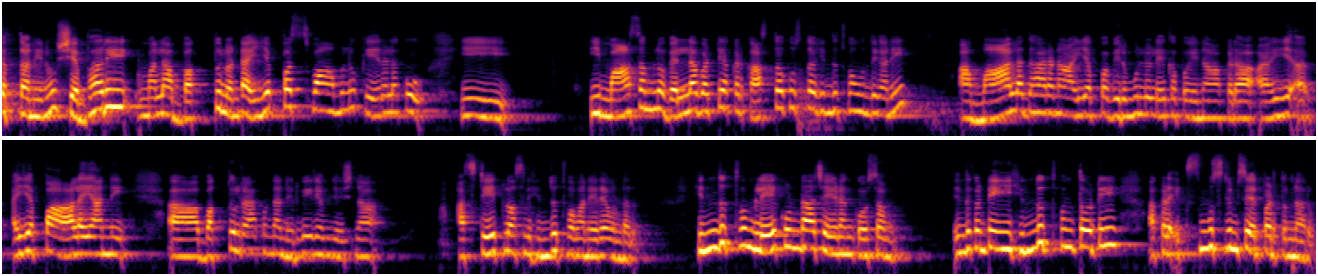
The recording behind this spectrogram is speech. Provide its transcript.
చెప్తా నేను. శబరిమల భక్తులు అంటే అయ్యప్ప స్వాములు కేరళకు ఈ ఈ మాసంలో వెళ్ళబట్టి అక్కడ కాస్తో కూస్తో హిందుత్వం ఉంది కానీ ఆ మాలధారణ అయ్యప్ప విరుములు లేకపోయినా అక్కడ అయ్య అయ్యప్ప ఆలయాన్ని భక్తులు రాకుండా నిర్వీర్యం చేసిన ఆ స్టేట్లో అసలు హిందుత్వం అనేదే ఉండదు. హిందుత్వం లేకుండా చేయడం కోసం ఎందుకంటే ఈ హిందుత్వంతో అక్కడ ఎక్స్ ముస్లిమ్స్ ఏర్పడుతున్నారు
